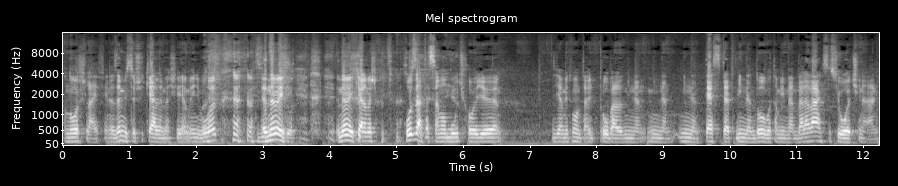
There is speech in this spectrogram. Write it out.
a Nordschleife-én. Ez nem biztos, hogy kellemes élmény volt. Ez nem egy, nem egy kellemes. Hozzáteszem amúgy, hogy eh, ugye, amit mondtam, hogy próbálod minden, minden, minden tesztet, minden dolgot, amiben belevágsz, azt jól csinálni.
